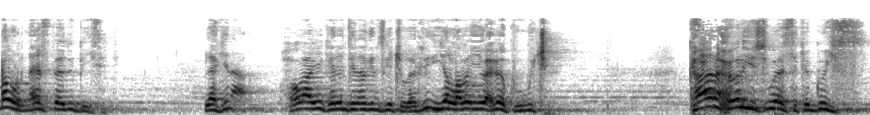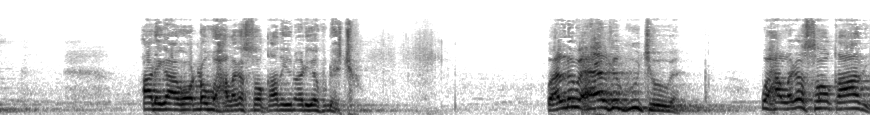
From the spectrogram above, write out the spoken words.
dhowr neef baad u geysatay. Laakiin xoogaagii kale inta halkan iska joogaa ri iyo laba iyo waxbaa kuugu jira. Kaana xoolihiisi waa sakagoys arigaagoo dhan waxaa laga soo qaaday inuu arigaa ku dhex jiro. Alle waxaa halkan kuu jooga. Waxaa laga soo qaadi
